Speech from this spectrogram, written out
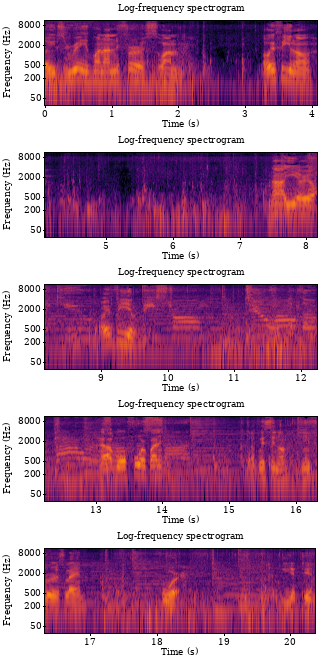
So it's Raven on the first one. How you feel now? Now I hear you. How you feel? I have about four on it. Like we see now, in first line. Four. Eighteen.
